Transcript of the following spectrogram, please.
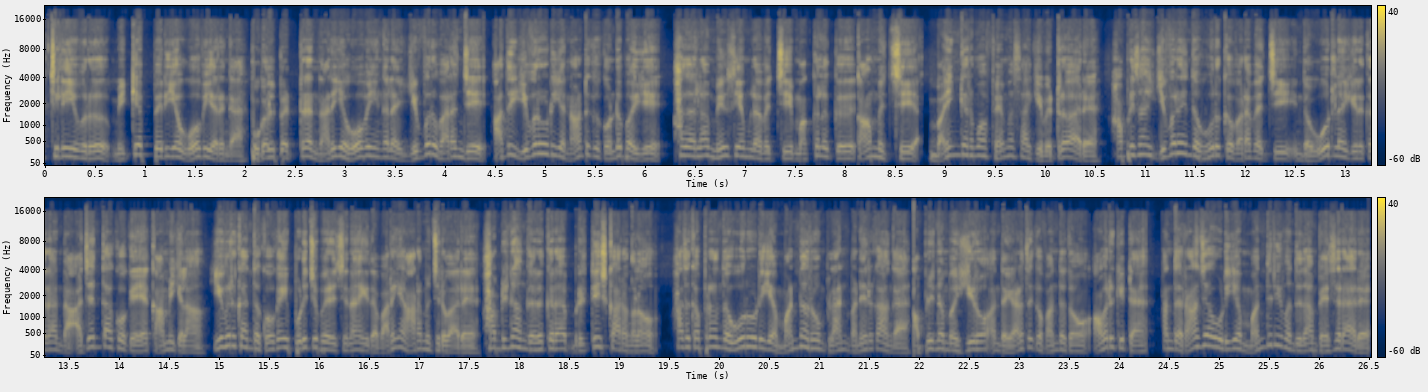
ஆக்சுவலி இவரு மிகப்பெரிய ஓவியருங்க. புகழ்பெற்ற நிறைய ஓவியங்களை இவர் வரைஞ்சு அது இவருடைய நாட்டுக்கு கொண்டு போய் அதெல்லாம் மியூசியம்ல வச்சு மக்களுக்கு காமிச்சு பயங்கரமா ஃபேமஸ் ஆக்கி விட்டுருவாரு. அப்படிதான் இவரை இந்த ஊருக்கு வர வச்சு இந்த ஊர்ல இருக்கிற அந்த அஜந்தா குகையை காமிக்கலாம். இவருக்கு அந்த குகை பிடிச்சு போயிருச்சுன்னா இதை வரைய ஆரம்பிச்சிருவாரு. அப்படின்னு அங்க இருக்கிற பிரிட்டிஷ்காரங்களும் அதுக்கப்புறம் அந்த ஊருடைய மன்னரும் பிளான் பண்ணிருக்காங்க. அப்படி நம்ம ஹீரோ அந்த இடத்துக்கு வந்ததும் அவருக்கு கிட்ட அந்த ராஜாவுடைய மந்திரி வந்து தான் பேசுறாரு.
